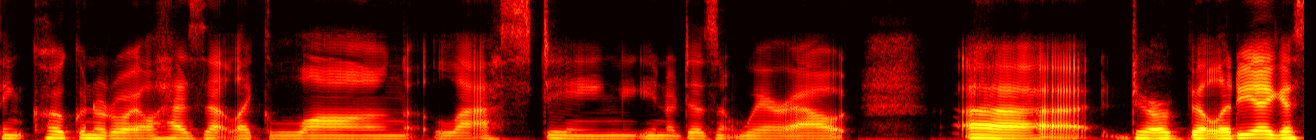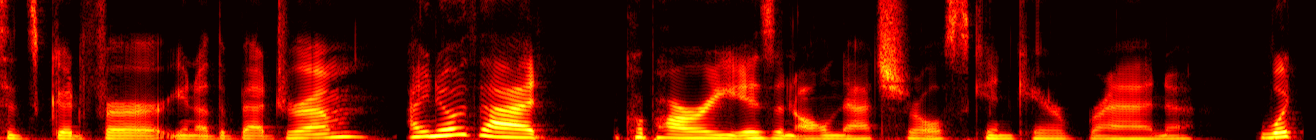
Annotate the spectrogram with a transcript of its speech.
think coconut oil has that like long-lasting, you know, doesn't wear out uh durability i guess it's good for you know the bedroom I know that Kopari is an all natural skincare brand. What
